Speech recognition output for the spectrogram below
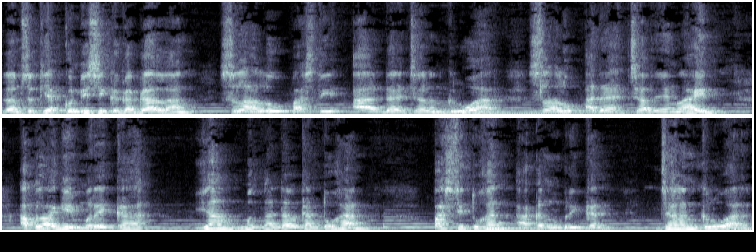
dalam setiap kondisi kegagalan selalu pasti ada jalan keluar, selalu ada jalan yang lain. Apalagi mereka yang mengandalkan Tuhan, pasti Tuhan akan memberikan jalan keluar.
